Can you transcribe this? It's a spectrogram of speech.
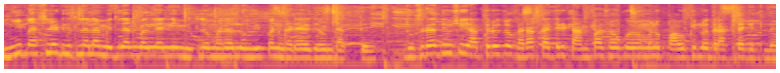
मी बॅसलेट घेतलेला मिथल्यान बघल्यांनी मिथलो म्हणालो मी पण घड्याळ घेऊन टाकते दुसऱ्या दिवशी यात्रेचो घरात काहीतरी टाइमपास होऊ म्हणून पाव किलो द्राक्षा घेतले.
